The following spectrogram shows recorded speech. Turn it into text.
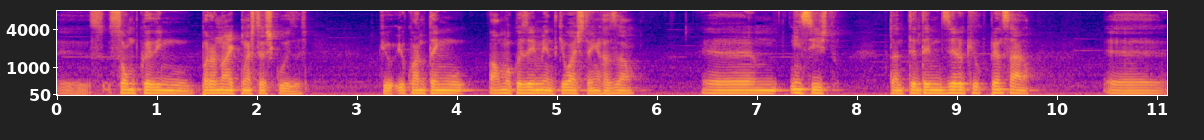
uh, sou um bocadinho paranoico com estas coisas. Porque eu, eu, quando tenho alguma coisa em mente que eu acho que tem razão, uh, insisto. Portanto, tentem-me dizer aquilo que pensaram. Uh,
